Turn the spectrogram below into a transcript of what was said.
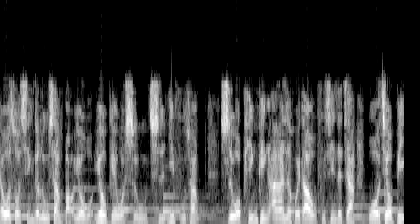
在我所行的路上保佑我，又给我食物吃、衣服穿。”使我平平安安的回到我父亲的家，我就必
